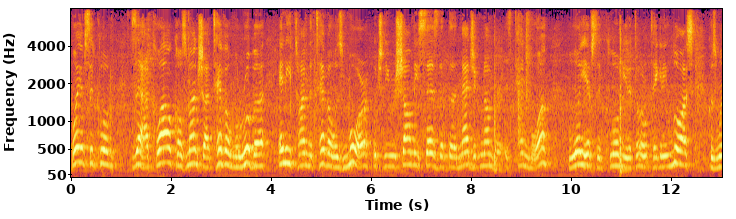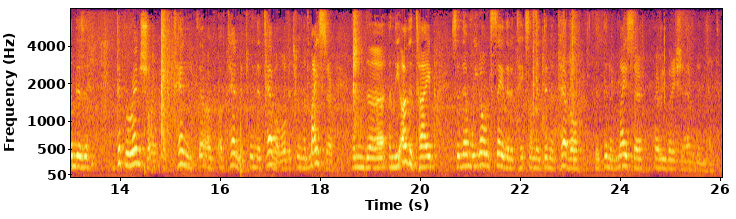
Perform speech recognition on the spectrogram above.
Loyav Sid Klum. Zahaklal Kozman Tevel Maruba, anytime the Tevel is more, which the Yerushalmi says that the magic number is 10 more, Lo Yefsid Klum, you don't take any loss, because when there's a differential of 10, of, of 10 between the Tevel or between the Meiser and, the and the other type, so then we don't say that it takes on the din of Tevel, the din of Meiser. Everybody should have a good night.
